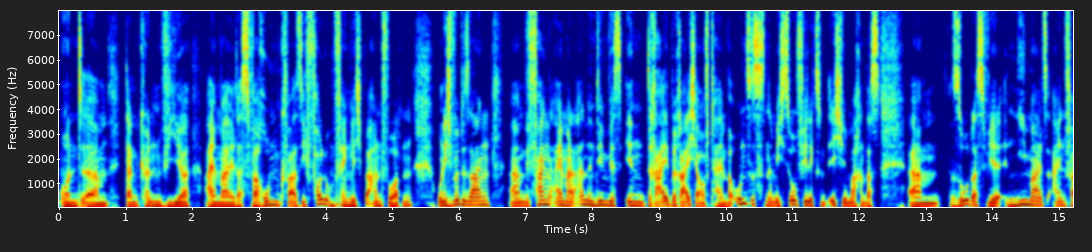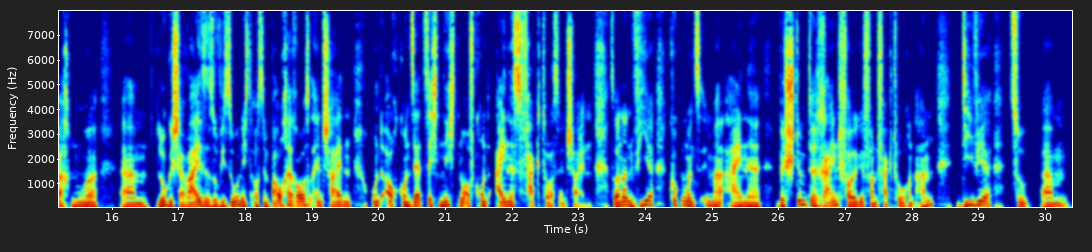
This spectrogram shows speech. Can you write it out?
Und ähm, dann können wir einmal das Warum quasi vollumfänglich beantworten. Und ich würde sagen, ähm, wir fangen einmal an, indem wir es in drei Bereiche aufteilen. Bei uns ist es nämlich so, Felix und ich, wir machen das ähm, so, dass wir niemals einfach nur ähm, logischerweise sowieso nicht aus dem Bauch heraus entscheiden und auch grundsätzlich nicht nur aufgrund eines Faktors entscheiden, sondern wir gucken uns immer eine bestimmte Reihenfolge von Faktoren an, die wir zu ähm,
